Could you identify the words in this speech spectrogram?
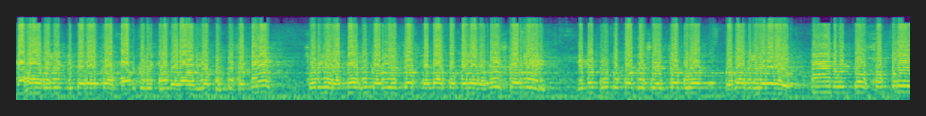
महाबली किताबाचा मानकरी कोण राहणार या कुस्तीसाठी? स्वर्गीय रमाजी कारले यांच्या स्मरणार्थ पहिला रमेश कारले. निमंत्रित उपाध्यक्ष यांच्याकडून गदा दिली जाणार आहे. तीन मिनिटं संपले.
